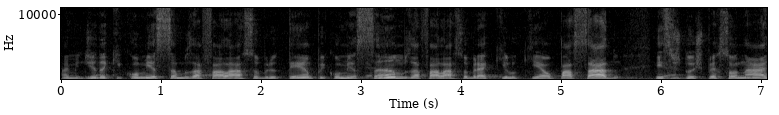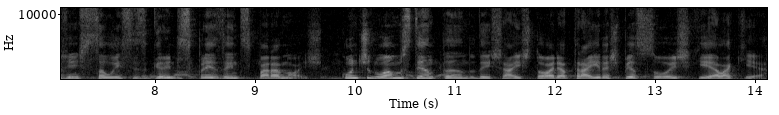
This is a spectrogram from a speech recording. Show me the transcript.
à medida que começamos a falar sobre o tempo e começamos a falar sobre aquilo que é o passado, esses dois personagens são esses grandes presentes para nós. Continuamos tentando deixar a história atrair as pessoas que ela quer.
